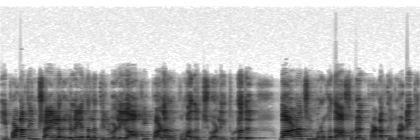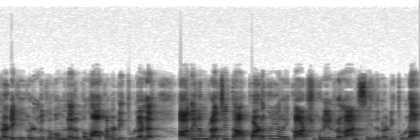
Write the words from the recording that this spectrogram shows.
இப்படத்தின் ட்ரைலர் இணையதளத்தில் வெளியாகி பலருக்கும் அதிர்ச்சி அளித்துள்ளது. பாலாஜி முருகதாசுடன் படத்தில் நடித்த நடிகைகள் மிகவும் நெருக்கமாக நடித்துள்ளனர். அதிலும் ரச்சிதா படுக்கையறை காட்சிகளில் ரொமான்ஸ் செய்து நடித்துள்ளார்.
